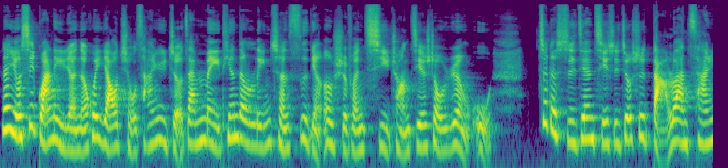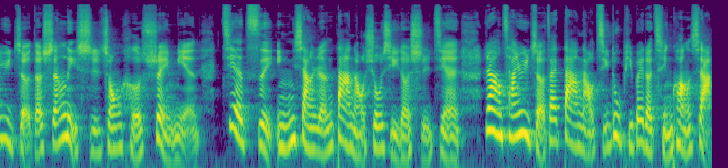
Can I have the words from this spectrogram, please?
那游戏管理人呢，会要求参与者在每天的凌晨四点二十分起床接受任务。这个时间其实就是打乱参与者的生理时钟和睡眠，借此影响人大脑休息的时间，让参与者在大脑极度疲惫的情况下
